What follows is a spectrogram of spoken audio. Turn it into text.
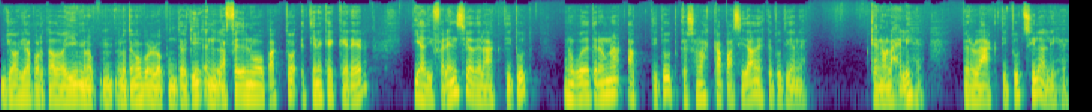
Yo había aportado ahí, me lo, tengo por lo apunté aquí, en la fe del nuevo pacto eh, tiene que querer y a diferencia de la actitud, uno puede tener una aptitud, que son las capacidades que tú tienes, que no las eliges. Pero la actitud sí la elige.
